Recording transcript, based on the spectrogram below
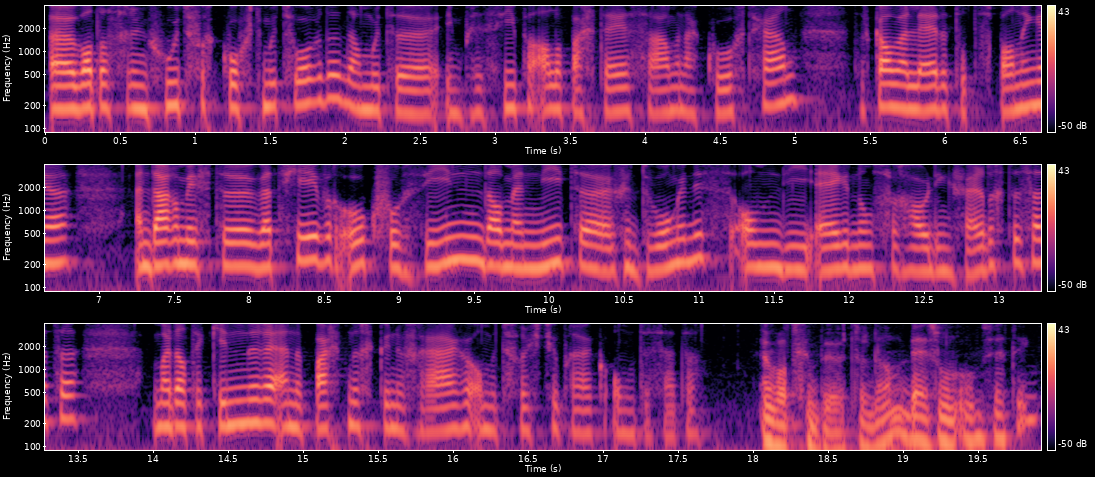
Uh, wat als er een goed verkocht moet worden, dan moeten in principe alle partijen samen akkoord gaan. Dat kan wel leiden tot spanningen. En daarom heeft de wetgever ook voorzien dat men niet uh, gedwongen is om die eigendomsverhouding verder te zetten, maar dat de kinderen en de partner kunnen vragen om het vruchtgebruik om te zetten. En wat gebeurt er dan bij zo'n omzetting?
